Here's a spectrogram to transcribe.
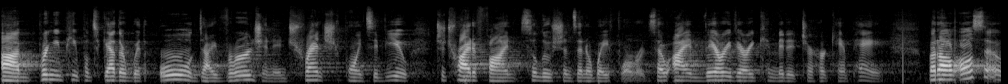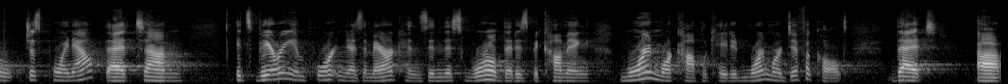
um, bringing people together with old, divergent, entrenched points of view to try to find solutions and a way forward. So I am very, very committed to her campaign. But I'll also just point out that um, it's very important as Americans in this world that is becoming more and more complicated, more and more difficult, that um,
